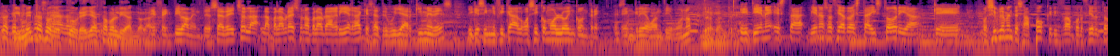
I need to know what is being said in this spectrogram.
lo que ¿Inventas o encontrado. descubre? Ya estamos liándola. Efectivamente. O sea, de hecho, la, la palabra es una palabra griega que se atribuye a Arquímedes y que significa algo así como lo encontré Exacto. en griego antiguo, ¿no? Lo conté. Y tiene esta, viene asociado a esta historia, que posiblemente es apócrifa, por cierto,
